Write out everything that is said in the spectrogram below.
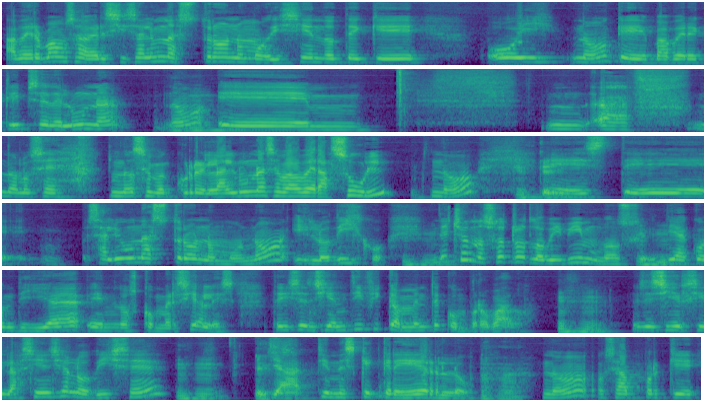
a ver, vamos a ver si sale un astrónomo diciéndote que hoy, ¿no? Que va a haber eclipse de luna, ¿no? Mm, ah, no lo sé, no se me ocurre. La luna se va a ver azul, ¿no? Este salió un astrónomo, ¿no? Y lo dijo. De hecho, nosotros lo vivimos día con día en los comerciales. Te dicen científicamente comprobado. Es decir, si la ciencia lo dice, ya tienes que creerlo, ¿no? O sea, porque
